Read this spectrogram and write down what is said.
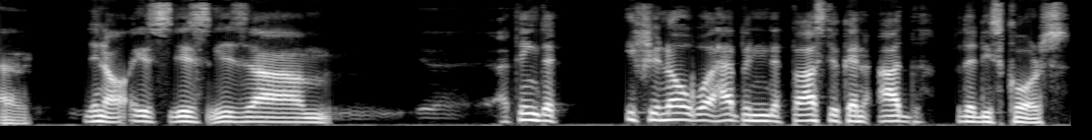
uh, you know is is is um I think that if you know what happened in the past you can add to the discourse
